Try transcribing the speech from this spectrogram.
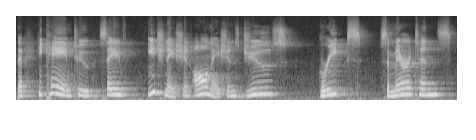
That he came to save each nation, all nations, Jews, Greeks, Samaritans,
